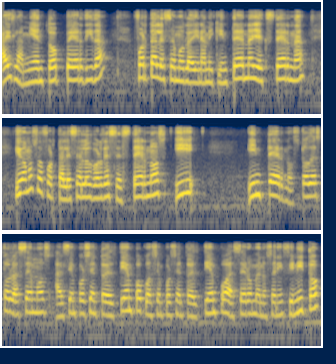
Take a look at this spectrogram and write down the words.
aislamiento, pérdida fortalecemos la dinámica interna y externa y vamos a fortalecer los bordes externos y internos. Todo esto lo hacemos al 100% del tiempo, con 100% del tiempo, a cero menos ser infinito.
